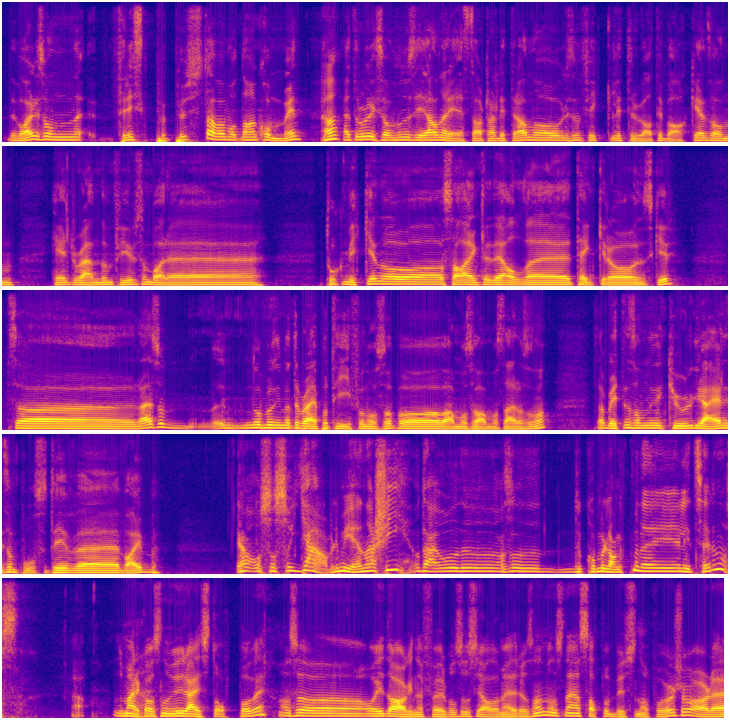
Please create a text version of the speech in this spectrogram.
Det var litt sånn frisk pust da, på en måte når han kom inn. Ja. Jeg tror liksom, som du sier, han restarta litt og liksom fikk litt trua tilbake. En sånn helt random fyr som bare tok mikken og sa egentlig det alle tenker og ønsker. Så Nei, så Nå ble- det ble på Tifon også, på Vamos Vamos der og sånn òg. Så det har blitt en sånn kul greie. En litt sånn positiv eh, vibe. Ja, også så jævlig mye energi. Og det er jo det, Altså, du kommer langt med det i Eliteserien, altså. Du merka også når vi reiste oppover, altså, og i dagene før på sosiale medier og sånn. Men så når jeg satt på bussen oppover, så var det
